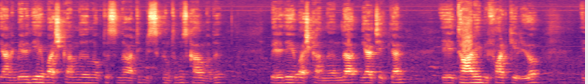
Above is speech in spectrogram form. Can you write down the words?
Yani belediye başkanlığı noktasında artık bir sıkıntımız kalmadı. Belediye başkanlığında gerçekten e, tarihi bir fark geliyor. E,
